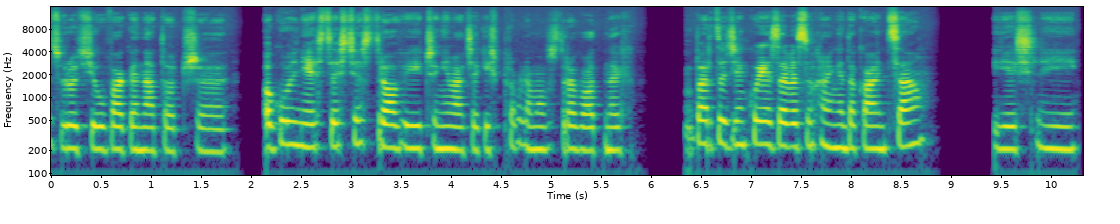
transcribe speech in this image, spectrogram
zwróci uwagę na to, czy ogólnie jesteście zdrowi, czy nie macie jakichś problemów zdrowotnych. Bardzo dziękuję za wysłuchanie do końca. Jeśli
